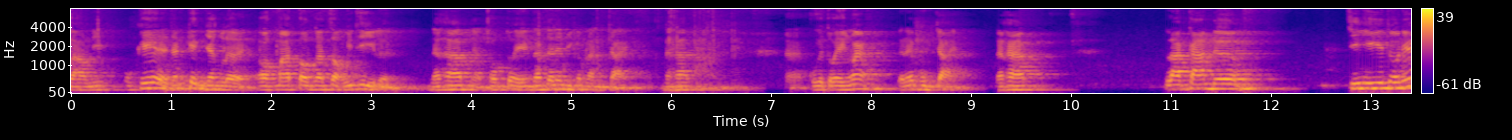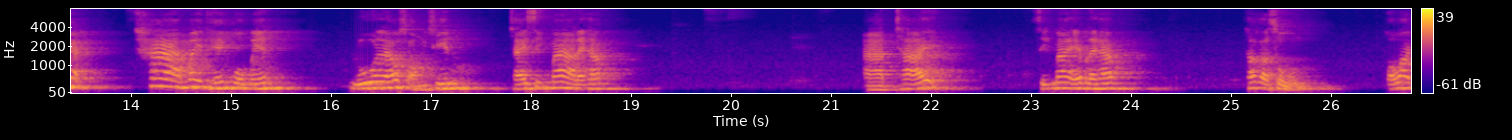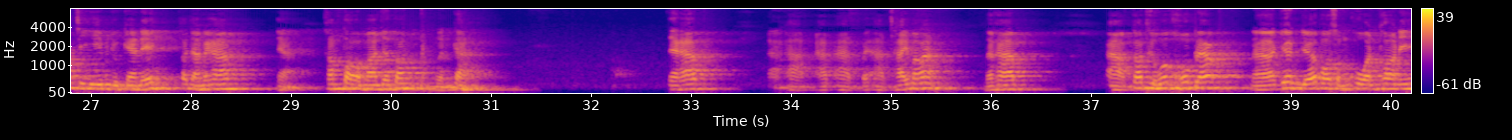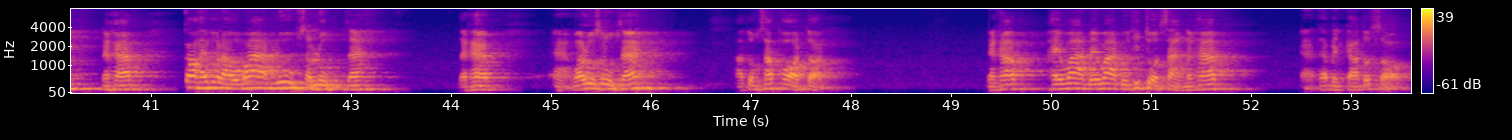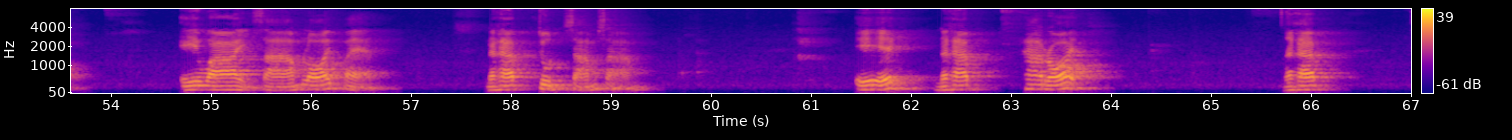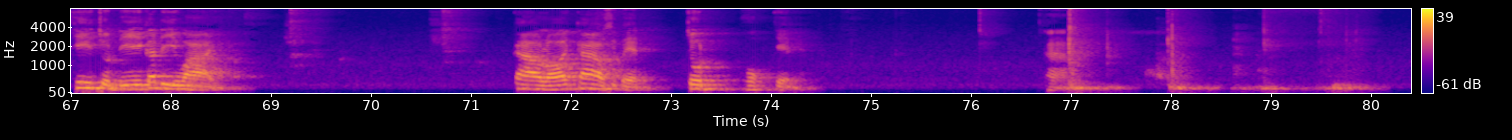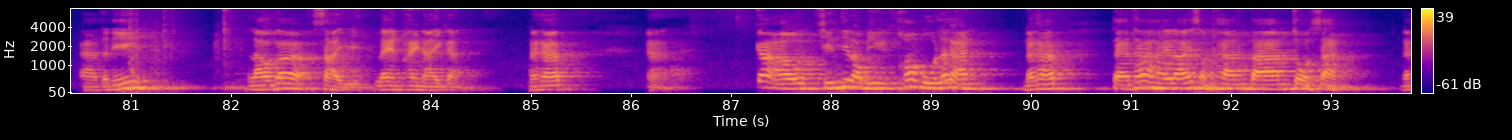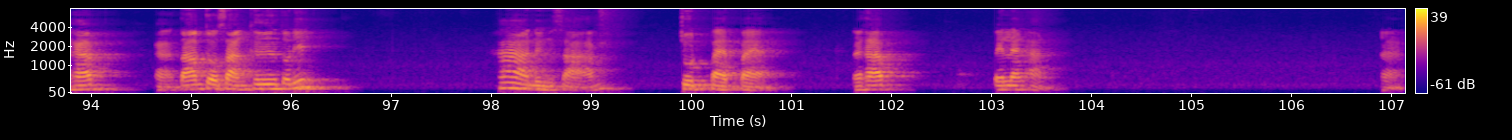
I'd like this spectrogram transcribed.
เราๆนี้ โอเค ฉันเก่งจังเลย ออกมาตรงกัน2วิธีเลยนะครับเนี่ยชมตัวเองแล้วจะได้มีกำลังใจนะครับอ่าคุยกับตัวเองว่างจะได้ภูมิใจนะครับ หลักการเดิม GE ตัวเนี้ยถ้าไม่เทคโมเมนต์รู้แล้วสองชิ้น ใช้ซิกมาเลยครับ อาจใช้ซิกมา F เลยครับ เท่ากับศูนย์เพราะว่า GE มันอยู่แกน x เข้าใจไหมครับ เนี่ยคำตอบมาจะต้องเหมือนกัน นะครับอาอ่านอ่านอ่านไปอานใช้มาบ้างนะครับอ่าก็ถือว่าครบแล้วนะเย่นเยอะพอสมควรข้อนี้นะครับ ก็ให้พวกเราวาดรูปสรุปนะนะครับอ่าวาดรูปสรุปนะ เอาตรงซับพอร์ตก่อนนะครับ ให้วาดไม่วาดดูที่โจทย์สั่งนะครับถ้าเป็นการทดสอบ ay สามร้อยแปดนะครับจุดสามสาม ax นะครับห้าร้อยนะครับ ที่จุด d ก็ dy เก้าร้ อ่าอ่าตอนนี้เราก็ใส่แรงภายในกันนะครับอ่าก็เอาชิ้นที่เรามีข้อมูลแล้วกันนะครับ แต่ถ้าไฮไลท์สำคัญตามโจทย์สั่งนะครับอ่าตามโจทย์สั่งคือตัวนี้ห้าหนึ่งสามจุดแปดแปดนะครับ เป็นแรงอัด อ่า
